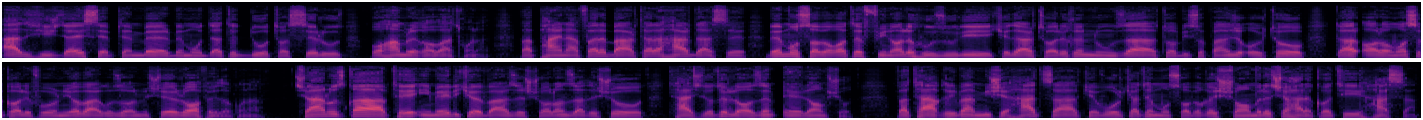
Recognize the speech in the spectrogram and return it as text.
از 18 سپتامبر به مدت دو تا سه روز با هم رقابت کنند. و پنج نفر برتر هر دسته به مسابقات فینال حضوری که در تاریخ 19 تا 25 اکتبر در آراماس کالیفرنیا برگزار میشه راه پیدا کنند. چند روز قبل طی ایمیلی که به ورزشکاران زده شد تجهیزات لازم اعلام شد و تقریبا میشه حد زد که ورکت مسابقه شامل چه حرکاتی هستند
